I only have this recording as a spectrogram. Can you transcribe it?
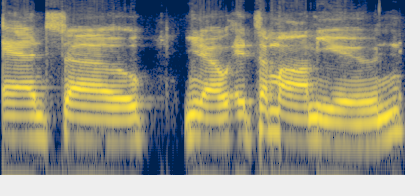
And so, you know, it's a mommune.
